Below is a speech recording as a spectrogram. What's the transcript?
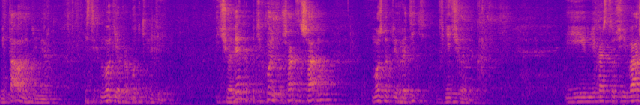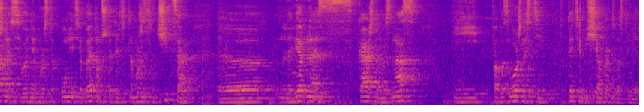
металла, например, есть технологии обработки людей. И человека потихоньку, шаг за шагом, можно превратить в нечеловека. И мне кажется, очень важно сегодня просто помнить об этом, что это действительно может случиться, э, наверное, с каждым из нас, и по возможности вот этим вещам противостоять.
